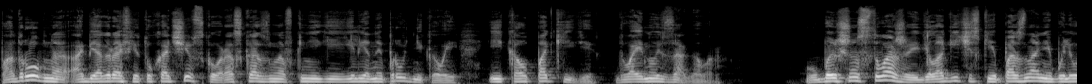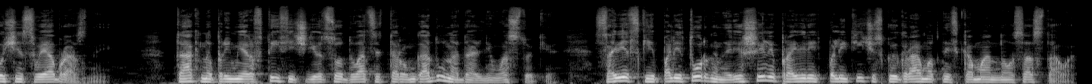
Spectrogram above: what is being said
Подробно о биографии Тухачевского рассказано в книге Елены Прудниковой и Колпакиде «Двойной заговор». У большинства же идеологические познания были очень своеобразные. Так, например, в 1922 году на Дальнем Востоке советские политорганы решили проверить политическую грамотность командного состава.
